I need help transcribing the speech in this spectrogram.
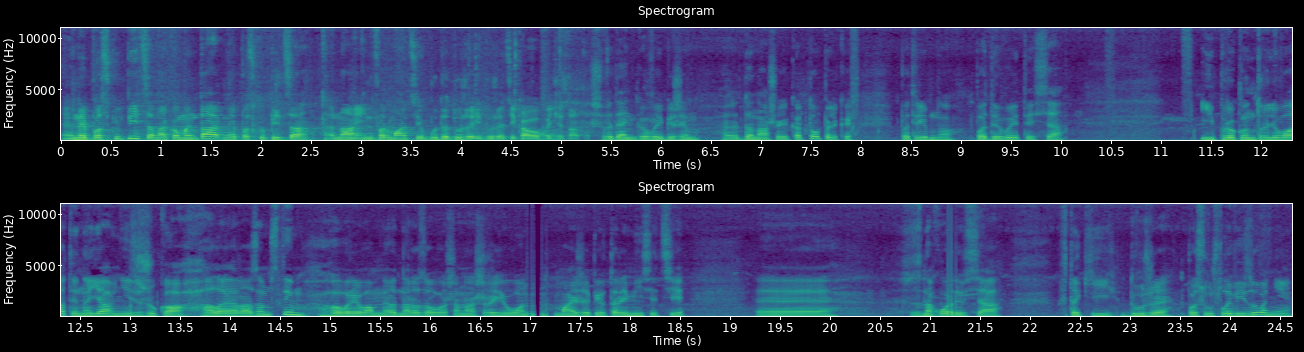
е, не поскупіться на коментар, не поскупіться на інформацію, буде дуже і дуже цікаво почитати. Швиденько вибіжимо е, до нашої картопельки. Потрібно подивитися і проконтролювати наявність жука. Але разом з тим, говорив вам неодноразово, що наш регіон майже півтори місяці е, знаходився в такій дуже посушливій зоні.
